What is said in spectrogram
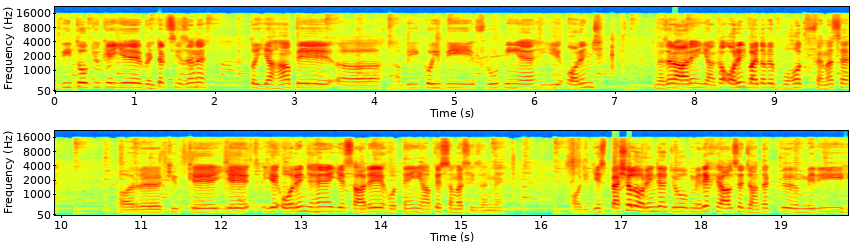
अभी तो क्योंकि ये विंटर सीज़न है तो यहाँ पे अभी कोई भी फ्रूट नहीं है, ये ऑरेंज नज़र आ रहे हैं यहाँ का। ऑरेंज बाय द वे बहुत फ़ेमस है। और क्योंकि ये ये ऑरेंज हैं ये सारे होते हैं यहाँ पे समर सीज़न में। और ये स्पेशल ऑरेंज है जो मेरे ख्याल से जहाँ तक मेरी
